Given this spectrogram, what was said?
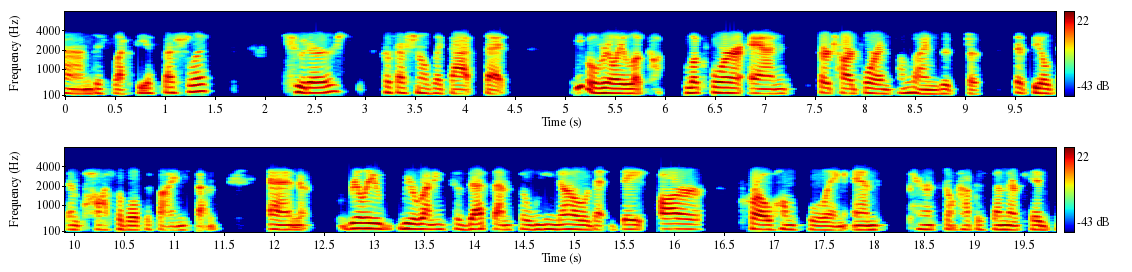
um, dyslexia specialists, tutors, professionals like that, that people really look look for and search hard for, and sometimes it's just it feels impossible to find them. And really, we're running to vet them so we know that they are pro homeschooling, and parents don't have to send their kids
